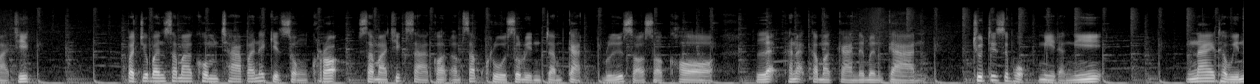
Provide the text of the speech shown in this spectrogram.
มาชิก ปัจจุบันสมาคมชาปนกิจสงเคราะห์ สมาชิกสากลอมทรัพย์ครูสุรินทร์จำกัด หรือสอสอคและคณะกรรมการดำเนินการ ชุดที่ 16 มีดังนี้ นายถวิน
